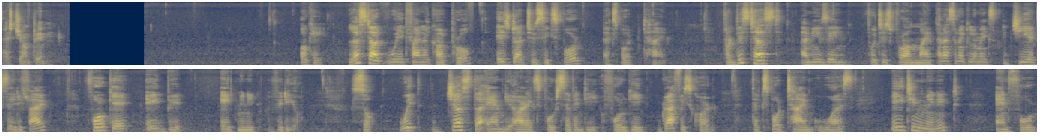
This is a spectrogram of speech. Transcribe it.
let's jump in. Okay, let's start with Final Cut Pro H.264 export time. For this test, I'm using footage from my Panasonic Lumix GX85 4K 8-bit 8 minute video. So with just the AMD RX 470 4GB graphics card, the export time was 18 minutes and 4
